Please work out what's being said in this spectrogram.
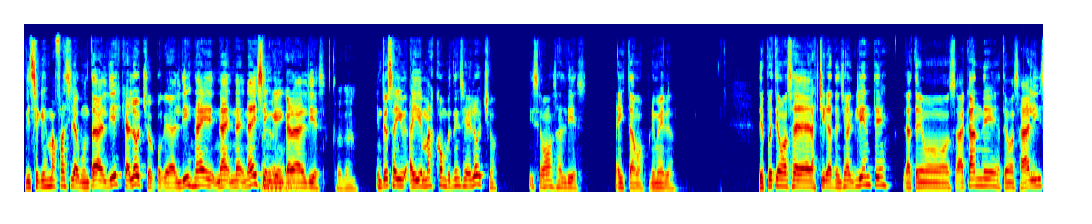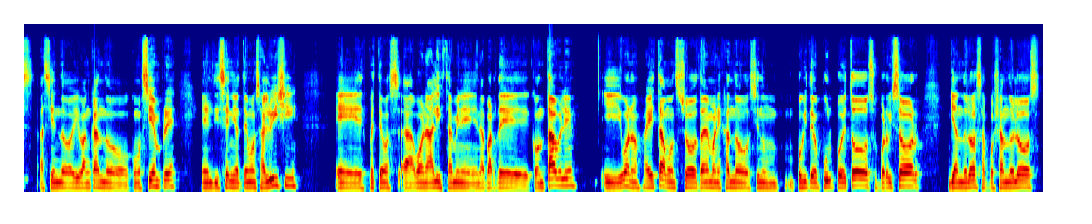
Dice que es más fácil apuntar al 10 que al 8, porque al 10 nadie, nadie, nadie se encara al 10. Total. Entonces hay, hay más competencia en el 8. Dice, vamos al 10. Ahí estamos, primero. Después tenemos a las chicas de atención al cliente, la tenemos a Cande, la tenemos a Alice, haciendo y bancando como siempre. En el diseño tenemos a Luigi. Eh, después tenemos a, bueno, Alice también en la parte contable. Y bueno, ahí estamos. Yo también manejando, siendo un, un poquito de pulpo de todo, supervisor, guiándolos, apoyándolos,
